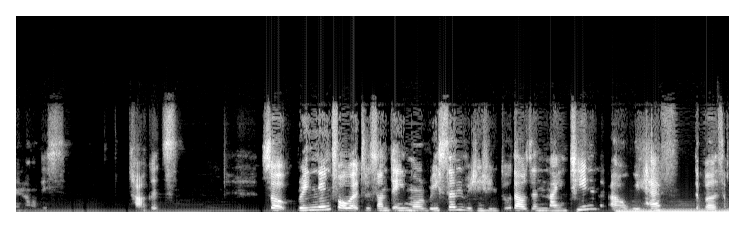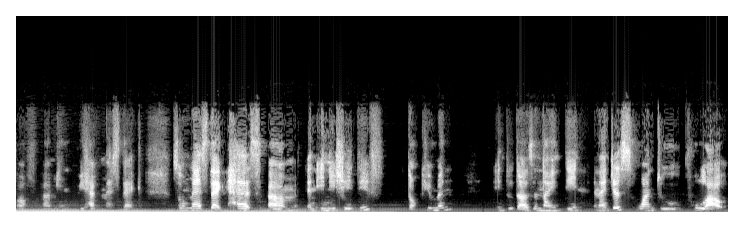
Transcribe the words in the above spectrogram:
and all these targets. So bringing forward to something more recent, which is in 2019, uh, we have the birth of, I mean, we have MESTECC. So MESTECC has um, an initiative document in 2019. And I just want to pull out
